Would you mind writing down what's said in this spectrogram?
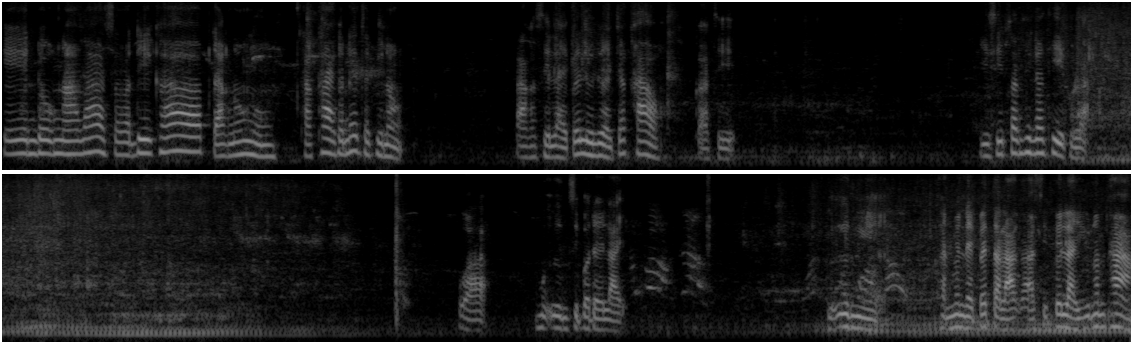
เคนดงนาว่าสวัสดีครับ จากน้องหนุ่มทักทายกันได้อจ้ะพี่น้องปากสิไหลไปเรื่อยๆจะข้าวกะสิยี่สิบสามสิบนาทีคนละว่ามืออื่นสิบ่ได้ไหลมืออื่นนี่คันแมันได้ไปตลาดก็อาสิไปไหลอยู่น้ำทาง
